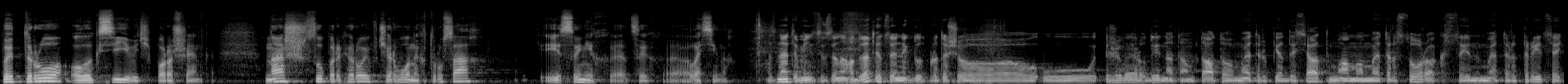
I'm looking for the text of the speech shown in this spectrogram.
Петро Олексійович Порошенко. Наш супергерой в червоних трусах і синіх е, цих е, ласінах. Знаєте, мені це все нагадувати цей анекдот про те, що у живе родина там тато метр п'ятдесят, мама метр сорок, син метр тридцять.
